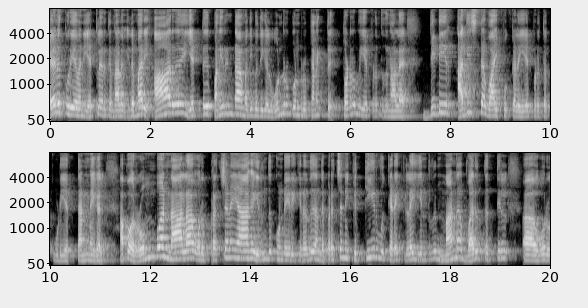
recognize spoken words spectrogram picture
ஏழுக்குரியவன் எட்டில் இருக்கிறனாலும் இது மாதிரி ஆறு எட்டு பனிரெண்டாம் அதிபதிகள் ஒன்றுக்கொன்று கனெக்ட் தொடர்பு ஏற்படுத்துறதுனால திடீர் அதிர்ஷ்ட வாய்ப்புகளை ஏற்படுத்தக்கூடிய தன்மைகள். அப்போ ரொம்ப நாளாக ஒரு பிரச்சனையாக இருந்து கொண்டே இருக்கிறது. அந்த பிரச்சனைக்கு தீர்வு கிடைக்கலை என்று மன வருத்தத்தில் ஒரு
